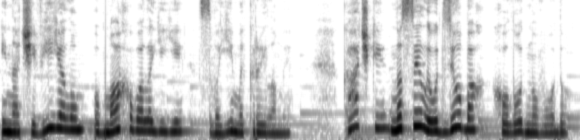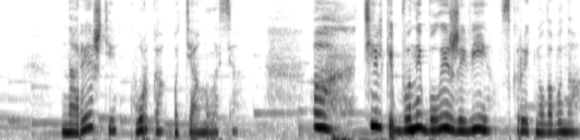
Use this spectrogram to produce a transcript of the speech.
і наче віялом обмахувала її своїми крилами. Качки носили у дзьобах холодну воду. Нарешті курка отямилася. Ах, тільки б вони були живі, скрикнула вона.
